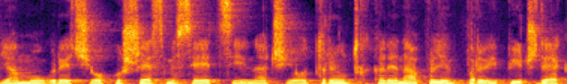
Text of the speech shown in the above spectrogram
ja mogu reći, oko šest meseci, znači od trenutka kada je napravljen prvi pitch deck,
